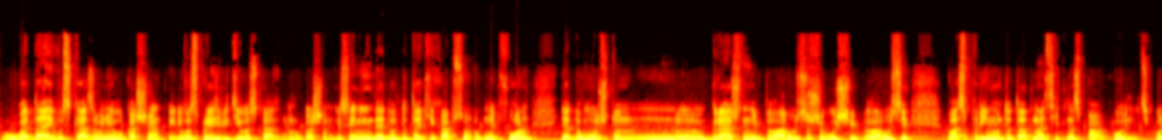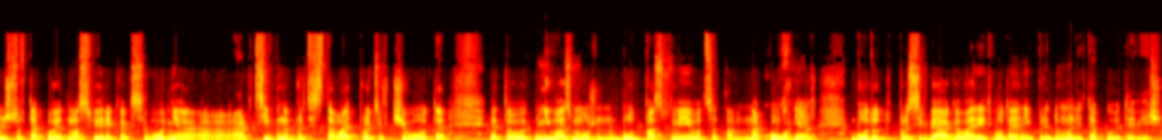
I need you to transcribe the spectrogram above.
угадай высказывание Лукашенко или воспроизведи высказывание Лукашенко. Если они не дойдут до таких абсурдных форм, я думаю, что граждане Беларуси, живущие в Беларуси, воспримут это относительно спокойно. Тем более, что в такой атмосфере, как сегодня, а, активно протестовать против чего-то, это вот невозможно. Будут посмеиваться там на кухнях, будут про себя говорить, вот они придумали такую-то вещь.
